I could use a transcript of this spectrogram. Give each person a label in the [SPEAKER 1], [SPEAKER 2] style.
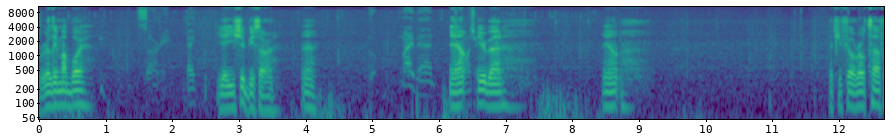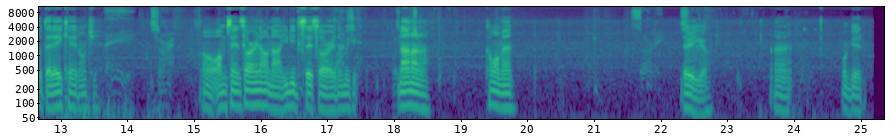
[SPEAKER 1] Really, my boy?
[SPEAKER 2] Sorry.
[SPEAKER 1] Yeah, you should be sorry. Yeah.
[SPEAKER 2] My bad.
[SPEAKER 1] Yeah, you're bad. Yeah. But you feel real tough with that AK, don't you?
[SPEAKER 2] Hey.
[SPEAKER 3] Sorry.
[SPEAKER 1] Oh, I'm saying sorry now? Nah, you need to say sorry, then we can... No, no, no. Come on, man.
[SPEAKER 2] Sorry.
[SPEAKER 1] There you go. Alright. We're good.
